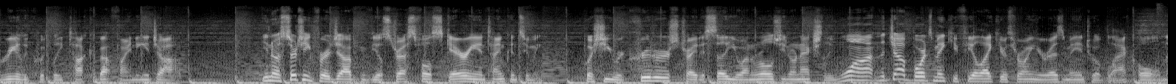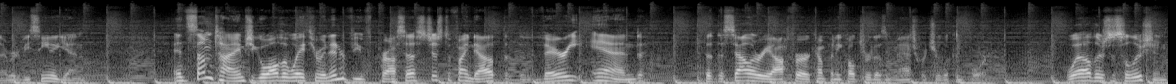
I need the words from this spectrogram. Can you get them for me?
really quickly talk about finding a job. You know, searching for a job can feel stressful, scary, and time consuming. Pushy recruiters try to sell you on roles you don't actually want, and the job boards make you feel like you're throwing your resume into a black hole, never to be seen again. And sometimes you go all the way through an interview process just to find out that the very end that the salary offer or company culture doesn't match what you're looking for. Well, there's a solution.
